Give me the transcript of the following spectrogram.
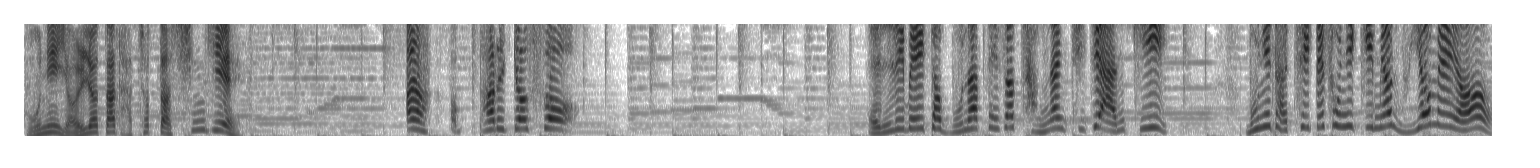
문이 열렸다 닫혔다 신기해. 아, 발이 꼈어. 엘리베이터 문 앞에서 장난치지 않기. 문이 닫힐 때 손이 끼면 위험해요.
